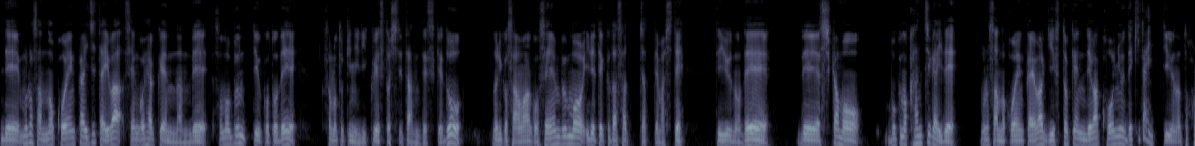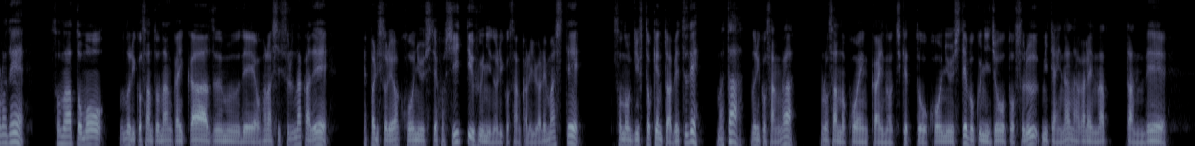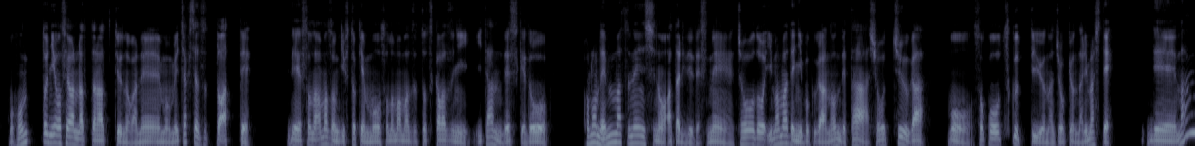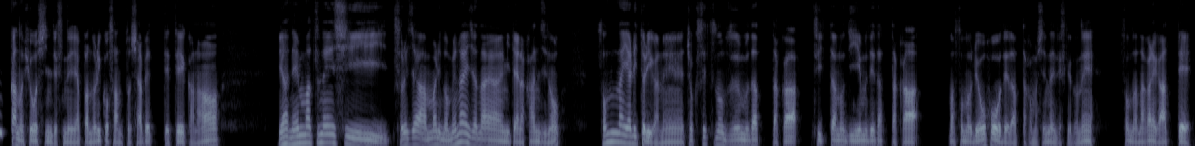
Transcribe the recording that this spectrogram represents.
で、室さんの講演会自体は1500円なんで、その分っていうことで、その時にリクエストしてたんですけど、のりこさんは5000円分も入れてくださっちゃってまして、っていうので、で、しかも、僕の勘違いで、室さんの講演会はギフト券では購入できないっていうようなところで、その後も、のりこさんと何回かズームでお話しする中で、やっぱりそれは購入してほしいっていうふうにのりこさんから言われまして、そのギフト券とは別で、また、のりこさんが、室さんの講演会のチケットを購入して僕に譲渡するみたいな流れになったんで、もう本当にお世話になったなっていうのがね、もうめちゃくちゃずっとあって、で、その Amazon ギフト券もそのままずっと使わずにいたんですけど、この年末年始のあたりでですね、ちょうど今までに僕が飲んでた焼酎がもうそこをつくっていうような状況になりまして、で、なんかの表紙にですね、やっぱのりこさんと喋っててかな。いや、年末年始、それじゃああんまり飲めないじゃない、みたいな感じの、そんなやりとりがね、直接のズームだったか、ツイッターの DM でだったか、まあその両方でだったかもしれないですけどね。そんな流れがあって、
